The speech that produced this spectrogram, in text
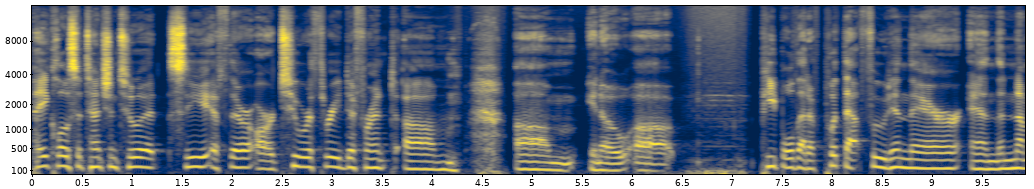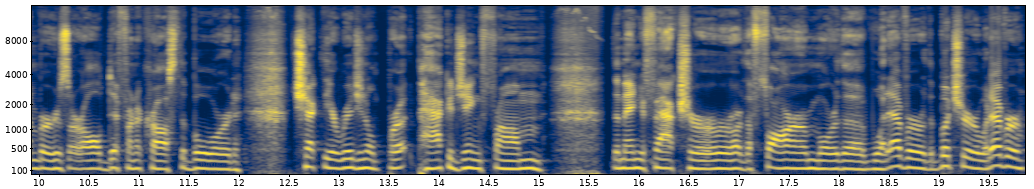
pay close attention to it. See if there are two or three different, um, um, you know, uh, people that have put that food in there and the numbers are all different across the board. Check the original packaging from the manufacturer or the farm or the whatever, or the butcher or whatever.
